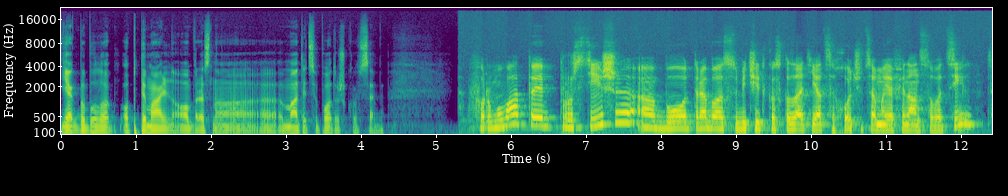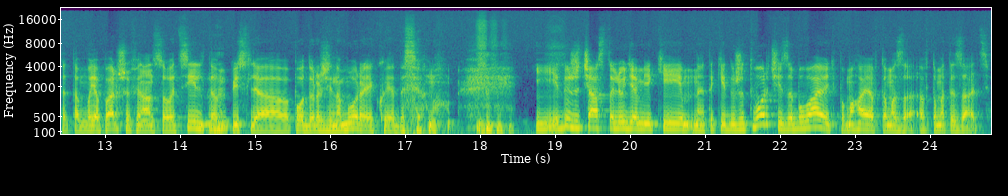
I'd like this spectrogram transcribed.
як би було оптимально образно е, мати цю подушку в себе. Формувати простіше, е, бо треба собі чітко сказати, я це хочу, це моя фінансова ціль. Це там моя перша фінансова ціль там, Мгм. після подорожі на море, яку я досягнув. І дуже часто людям, які е, такі дуже творчі, забувають, допомагає автоматизація.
